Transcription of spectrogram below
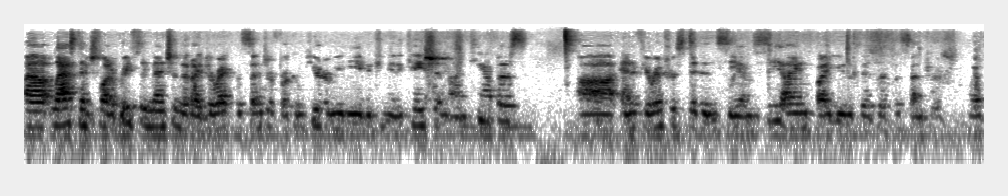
Uh, last, I just want to briefly mention that I direct the Center for Computer Mediated Communication on campus. Uh, and if you're interested in CMC, I invite you to visit the center's web-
